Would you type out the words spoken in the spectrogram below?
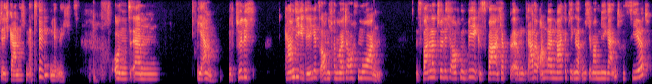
ich gar nicht mehr, es bringt mir nichts. Und ähm, ja, natürlich kam die Idee jetzt auch nicht von heute auf morgen es war natürlich auch ein Weg. Es war, ich habe ähm, gerade Online-Marketing hat mich immer mega interessiert.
